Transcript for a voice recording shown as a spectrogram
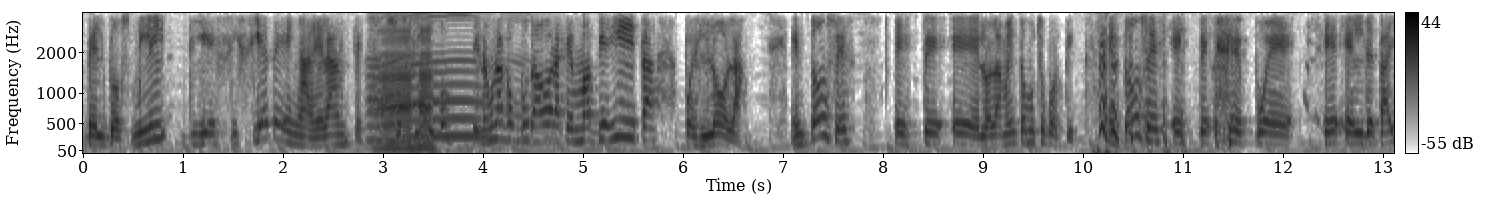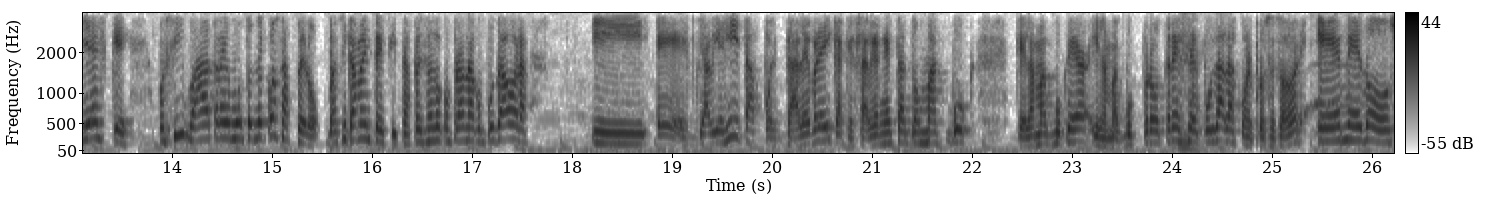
del 2017 en adelante. So, si tú tienes una computadora que es más viejita pues Lola. Entonces este eh, lo lamento mucho por ti entonces este pues eh, el detalle es que pues sí vas a traer un montón de cosas pero básicamente si estás pensando comprar una computadora y eh, ya viejita, pues dale break a que salgan estas dos MacBook, que es la MacBook Air y la MacBook Pro 13 pulgadas con el procesador M2.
